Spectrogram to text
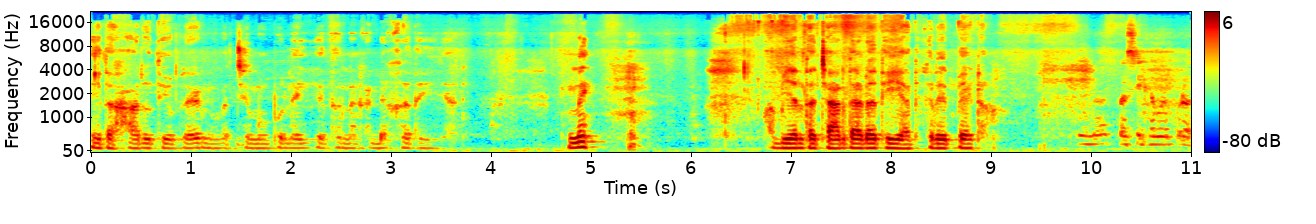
એ તો સારું થયું ફ્રેન્ડ વચ્ચે હું ભૂલાઈ ગયો તો નકા ડખા થઈ જાય નહીં. અભિયાલ તો ચાર દાડાથી યાદ કરીને બેઠો. પછી ખબર પડે.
